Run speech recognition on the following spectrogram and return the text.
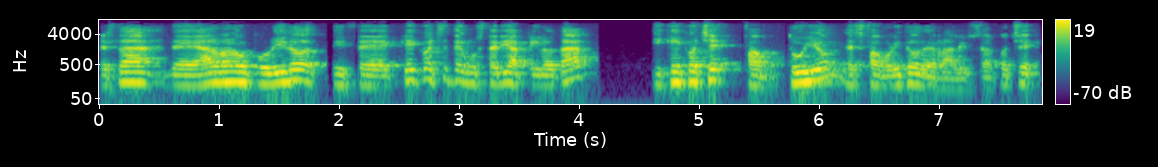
esta de Álvaro Pulido dice, ¿qué coche te gustaría pilotar y qué coche tuyo es favorito de rally? O sea, coche,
